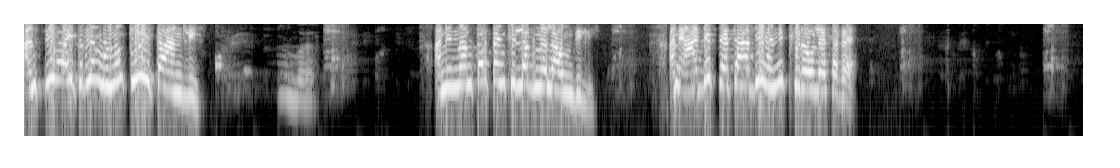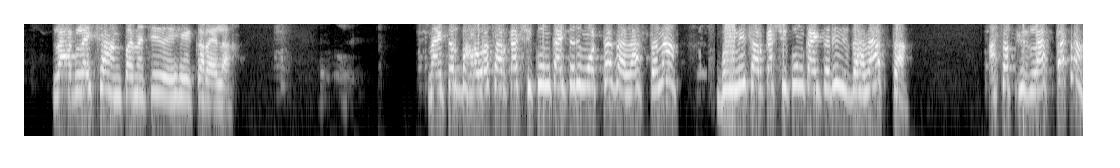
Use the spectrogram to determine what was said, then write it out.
आणि ती मैत्रीण म्हणून तू इथं आणली बर. आणि नंतर त्यांची लग्न लावून दिली. आणि आधी त्याच्या आधी ह्यांनी फिरवल्या सगळ्या. लागलाय शहाणपणाचे हे करायला. नाहीतर भावासारखा शिकून काहीतरी मोठा झाला असता ना? बहिणीसारखा शिकून काहीतरी झाला असता? असा फिरला असता का?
